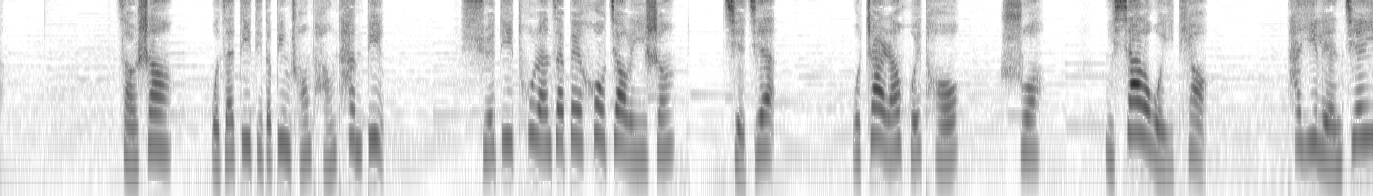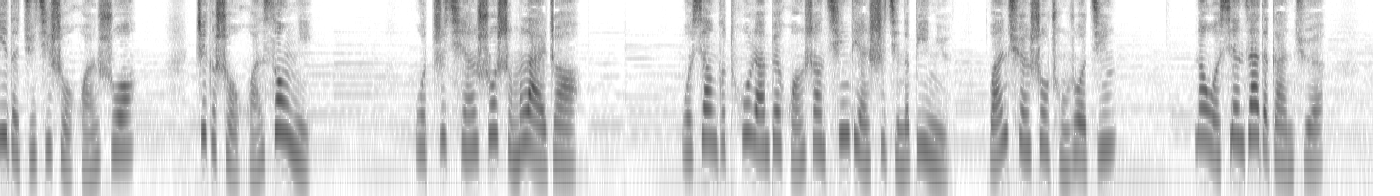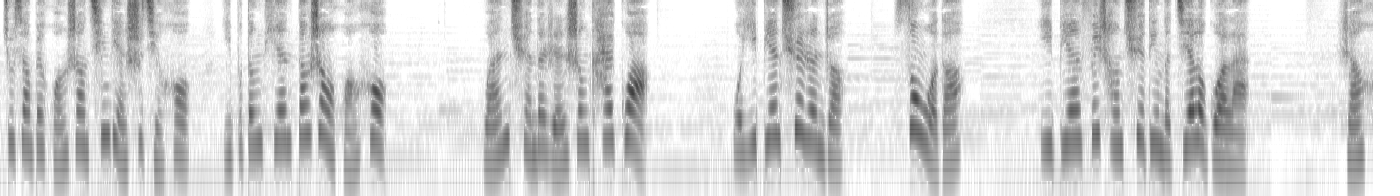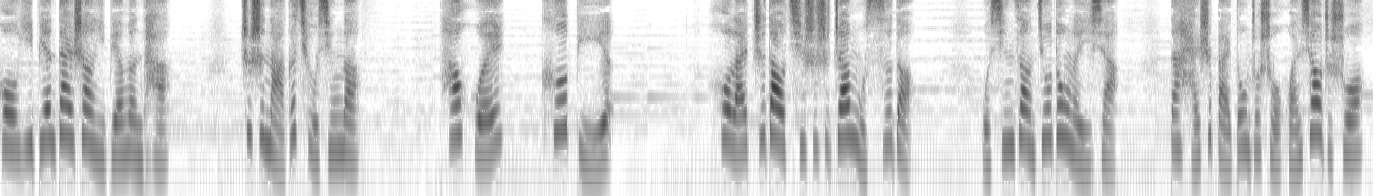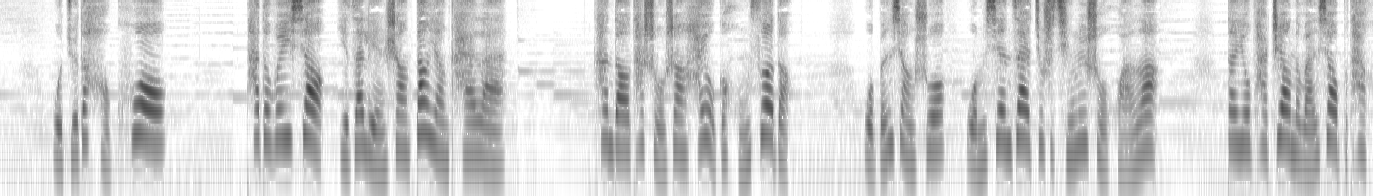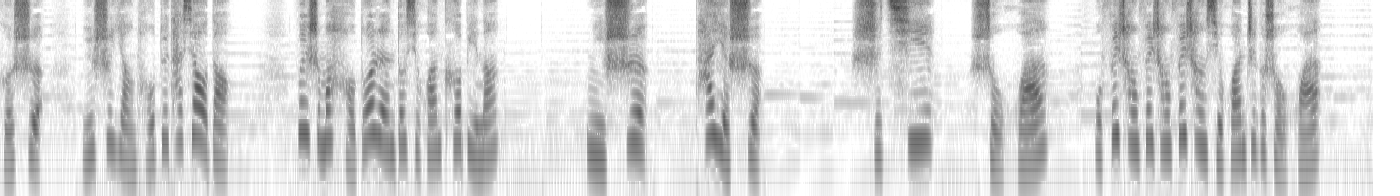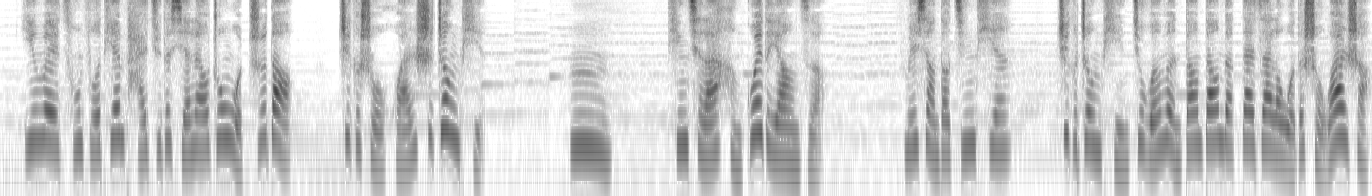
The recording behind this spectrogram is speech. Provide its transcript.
早上我在弟弟的病床旁探病，学弟突然在背后叫了一声“姐姐”，我乍然回头说：“你吓了我一跳。”他一脸坚毅的举起手环说：“这个手环送你。”我之前说什么来着？我像个突然被皇上钦点侍寝的婢女，完全受宠若惊。那我现在的感觉，就像被皇上钦点侍寝后，一步登天当上了皇后，完全的人生开挂。我一边确认着送我的，一边非常确定的接了过来，然后一边戴上一边问他：“这是哪个球星呢？”他回：“科比。”后来知道其实是詹姆斯的，我心脏揪动了一下，但还是摆动着手环，笑着说。我觉得好酷哦，他的微笑也在脸上荡漾开来。看到他手上还有个红色的，我本想说我们现在就是情侣手环了，但又怕这样的玩笑不太合适，于是仰头对他笑道：“为什么好多人都喜欢科比呢？你是，他也是。”十七手环，我非常非常非常喜欢这个手环。因为从昨天牌局的闲聊中，我知道这个手环是正品，嗯，听起来很贵的样子。没想到今天这个正品就稳稳当当的戴在了我的手腕上。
